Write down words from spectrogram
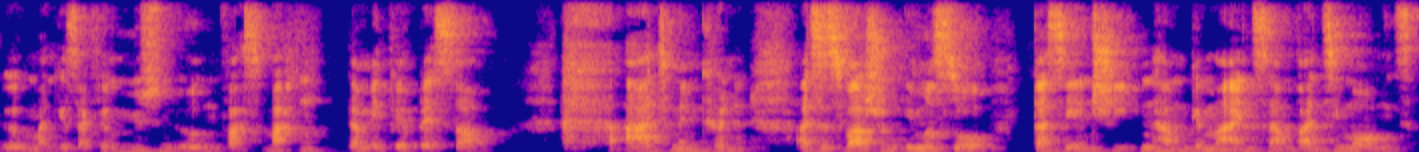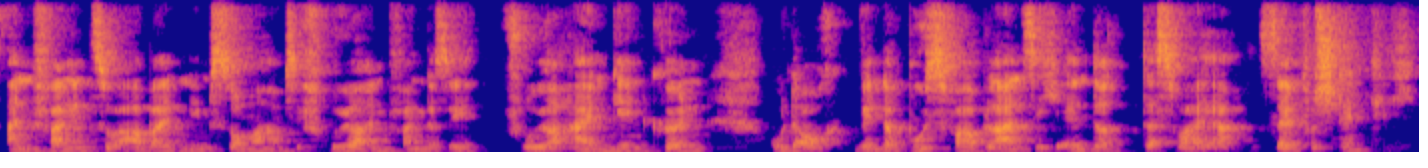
irgendwann gesagt, wir müssen irgendwas machen, damit wir besser atmen können. Also es war schon immer so, dass sie entschieden haben, gemeinsam, wann sie morgens anfangen zu arbeiten. Im Sommer haben sie früher angefangen, dass sie früher heimgehen können. Und auch wenn der Busfahrplan sich ändert, das war ja selbstverständlich.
